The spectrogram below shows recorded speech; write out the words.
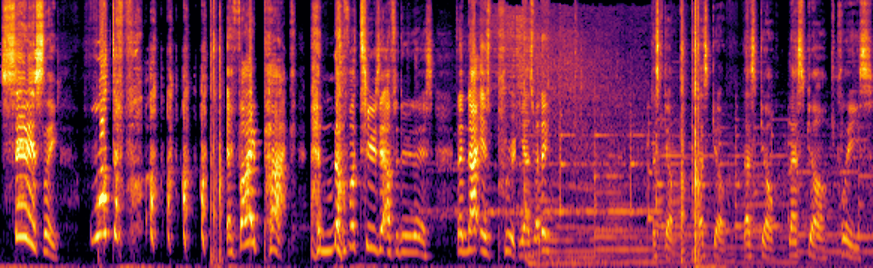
Seriously, what the? If I pack another Tuesday after doing this, then that is proof. You guys ready? Let's go. Let's go. Let's go. Let's go. Please.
